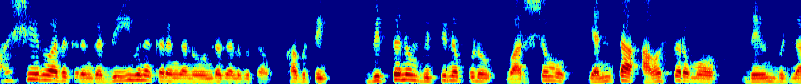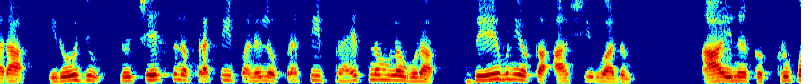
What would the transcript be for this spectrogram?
ఆశీర్వాదకరంగా దీవెనకరంగా నువ్వు ఉండగలుగుతావు. కాబట్టి విత్తనం విత్తినప్పుడు వర్షము ఎంత అవసరమో దేవుని బిడ్డారా ఈరోజు నువ్వు చేస్తున్న ప్రతి పనిలో ప్రతి ప్రయత్నంలో కూడా దేవుని యొక్క ఆశీర్వాదం ఆయన యొక్క కృప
